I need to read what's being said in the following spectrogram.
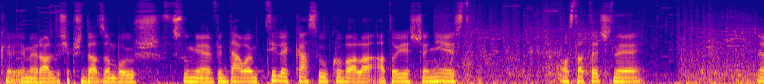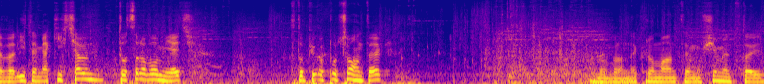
Ok, emeraldy się przydadzą, bo już w sumie wydałem tyle kasy u Kowala, a to jeszcze nie jest ostateczny level item, jaki chciałem docelowo mieć. To dopiero początek. Dobra, nekromantę. Musimy tutaj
